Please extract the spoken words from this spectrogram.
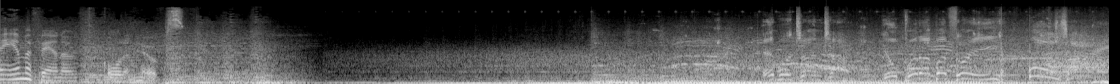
I am a fan of Golden Hoops. Edwards on top. He'll put up a three. Bullseye!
